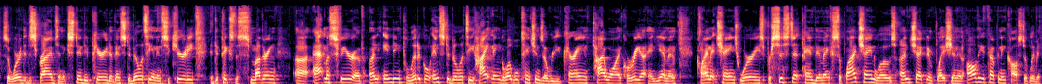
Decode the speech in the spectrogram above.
It's a word that describes an extended period of instability and insecurity. It depicts the smothering uh, atmosphere of unending political instability, heightening global tensions over Ukraine, Taiwan, Korea, and Yemen, climate change worries, persistent pandemics, supply chain woes, unchecked inflation, and all the accompanying cost of living.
